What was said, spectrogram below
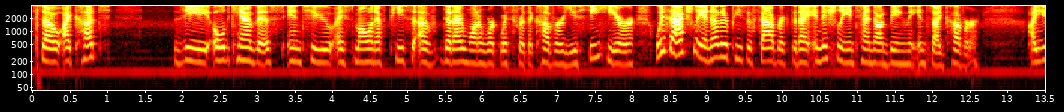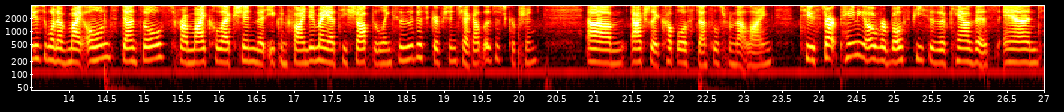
So I cut the old canvas into a small enough piece of that I want to work with for the cover you see here with actually another piece of fabric that I initially intend on being the inside cover. I used one of my own stencils from my collection that you can find in my Etsy shop. The link's in the description. Check out the description. Um, actually, a couple of stencils from that line to start painting over both pieces of canvas and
